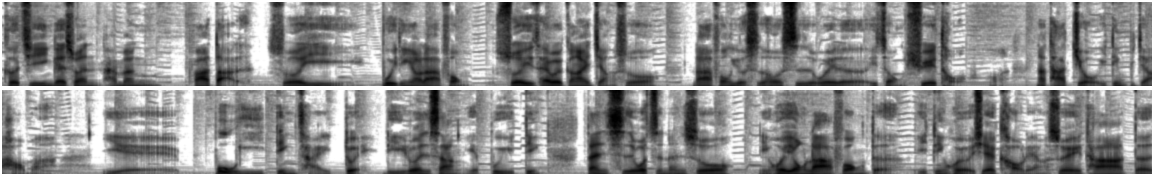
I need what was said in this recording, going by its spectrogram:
科技应该算还蛮发达的，所以不一定要蜡封，所以才会刚才讲说蜡封有时候是为了一种噱头，那它酒一定比较好吗？也。不一定才对，理论上也不一定，但是我只能说，你会用蜡封的，一定会有一些考量，所以它的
